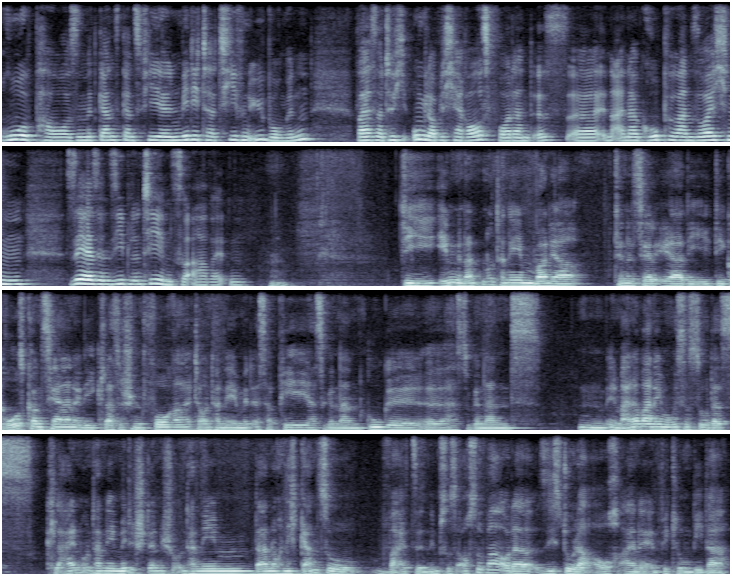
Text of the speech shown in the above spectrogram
Ruhepausen, mit ganz, ganz vielen meditativen Übungen, weil es natürlich unglaublich herausfordernd ist, äh, in einer Gruppe an solchen sehr sensiblen Themen zu arbeiten. Mhm. Die eben genannten Unternehmen waren ja tendenziell eher die, die Großkonzerne, die klassischen Vorreiterunternehmen mit SAP, hast du genannt, Google äh, hast du genannt, in meiner Wahrnehmung ist es so, dass Kleinunternehmen, mittelständische Unternehmen da noch nicht ganz so weit sind. Nimmst du es auch so wahr oder siehst du da auch eine Entwicklung, die da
